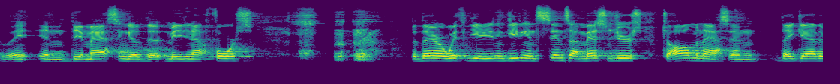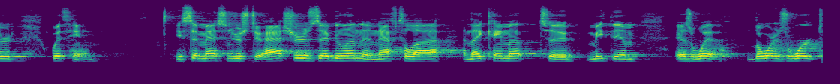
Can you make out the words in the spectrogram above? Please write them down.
and the amassing of the Midianite force. but they are with Gideon, and Gideon sends out messengers to all Manasseh, and they gathered with him. He sent messengers to Asher, Zebulun, and Naphtali, and they came up to meet them as well. The Lord has worked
